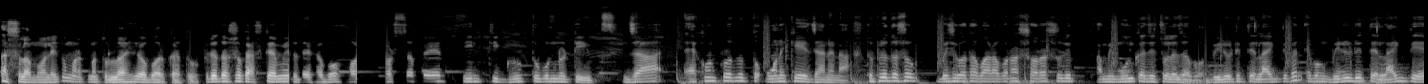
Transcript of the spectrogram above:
আসসালামু আলাইকুম রহমতুল্লাহি ওবরকাত প্রিয় দর্শক আজকে আমি দেখাবো হোয়াটসঅ্যাপের তিনটি গুরুত্বপূর্ণ টিপস যা এখন পর্যন্ত অনেকেই জানে না। তো প্রিয় দর্শক, বেশি কথা বাড়াবো না, সরাসরি আমি মূল কাজে চলে যাব। ভিডিওটিতে লাইক দিবেন এবং ভিডিওটিতে লাইক দিয়ে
